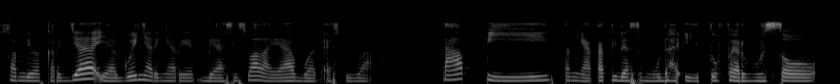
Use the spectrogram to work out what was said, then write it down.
sambil kerja ya gue nyari-nyari beasiswa lah ya buat S2. Tapi ternyata tidak semudah itu Ferguso.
